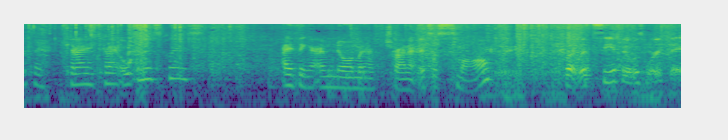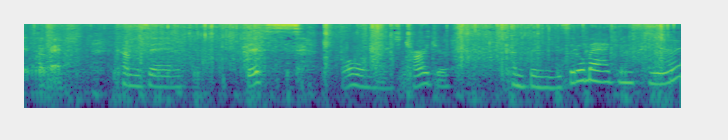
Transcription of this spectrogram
Okay. Can I can I open this, please? I think I know I'm gonna have to try it. On. It's a small, but let's see if it was worth it. Okay. Comes in this. Oh, nice charger comes in these little baggies here.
